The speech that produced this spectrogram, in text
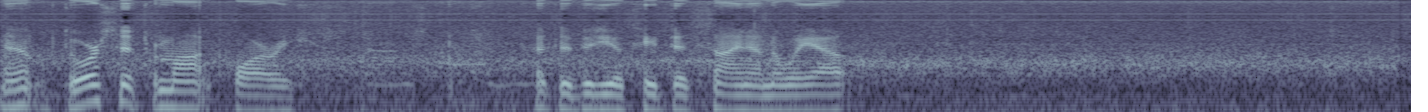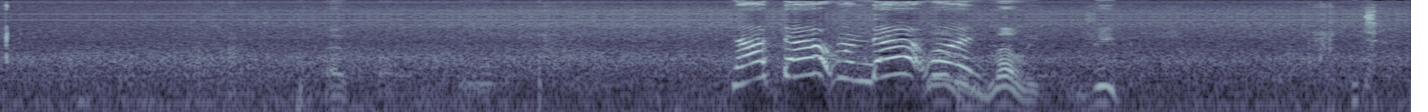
Yep, Dorset, Vermont Quarry. Have to videotape that sign on the way out. That's cool. Not that one, that Lily, one. Lily, Jeep.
